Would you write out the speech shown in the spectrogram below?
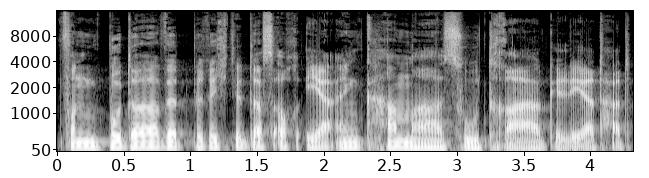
von Buddha wird berichtet, dass auch er ein Kama-Sutra gelehrt hat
